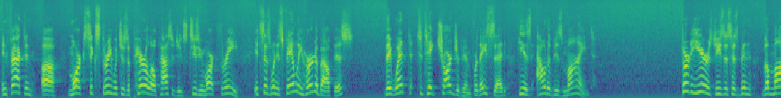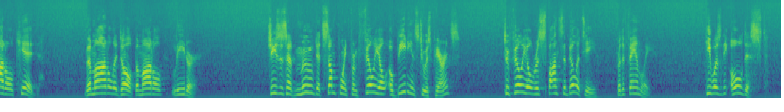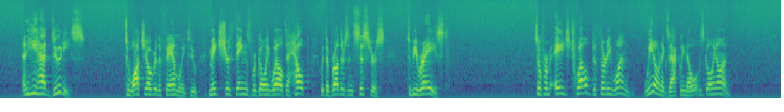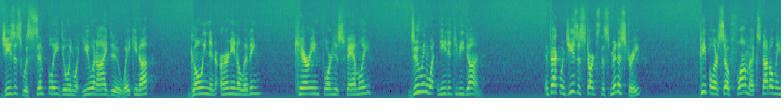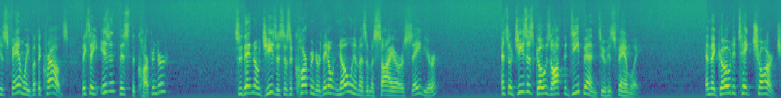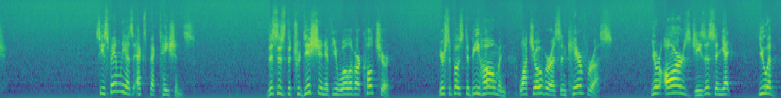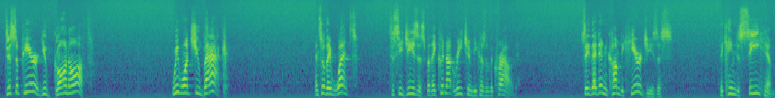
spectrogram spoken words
In fact, in uh, Mark 6 3, which is a parallel passage, excuse me, Mark 3, it says, When his family heard about this, they went to take charge of him, for they said, He is out of his mind. 30 years, Jesus has been the model kid, the model adult, the model leader. Jesus had moved at some point from filial obedience to his parents to filial responsibility for the family. He was the oldest, and he had duties to watch over the family, to make sure things were going well, to help with the brothers and sisters to be raised. So from age 12 to 31, we don't exactly know what was going on. Jesus was simply doing what you and I do waking up, going and earning a living, caring for his family, doing what needed to be done. In fact, when Jesus starts this ministry, people are so flummoxed, not only his family, but the crowds. They say, Isn't this the carpenter? So they know Jesus as a carpenter. They don't know him as a Messiah or a Savior. And so Jesus goes off the deep end to his family. And they go to take charge. See, his family has expectations. This is the tradition, if you will, of our culture. You're supposed to be home and watch over us and care for us. You're ours, Jesus, and yet you have disappeared. You've gone off. We want you back. And so they went to see Jesus, but they could not reach him because of the crowd. See, they didn't come to hear Jesus, they came to see him.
